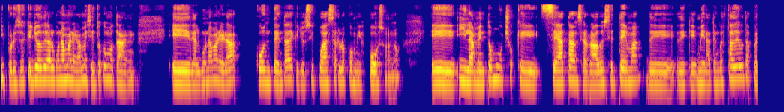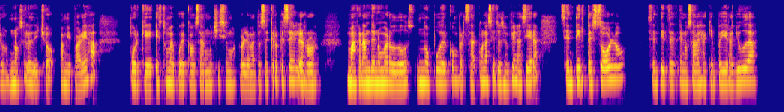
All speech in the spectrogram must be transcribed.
Y por eso es que yo de alguna manera me siento como tan, eh, de alguna manera contenta de que yo sí pueda hacerlo con mi esposo, ¿no? Eh, y lamento mucho que sea tan cerrado ese tema de, de que, mira, tengo esta deuda, pero no se lo he dicho a mi pareja porque esto me puede causar muchísimos problemas. Entonces creo que ese es el error más grande número dos, no poder conversar con la situación financiera, sentirte solo, sentirte que no sabes a quién pedir ayuda,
